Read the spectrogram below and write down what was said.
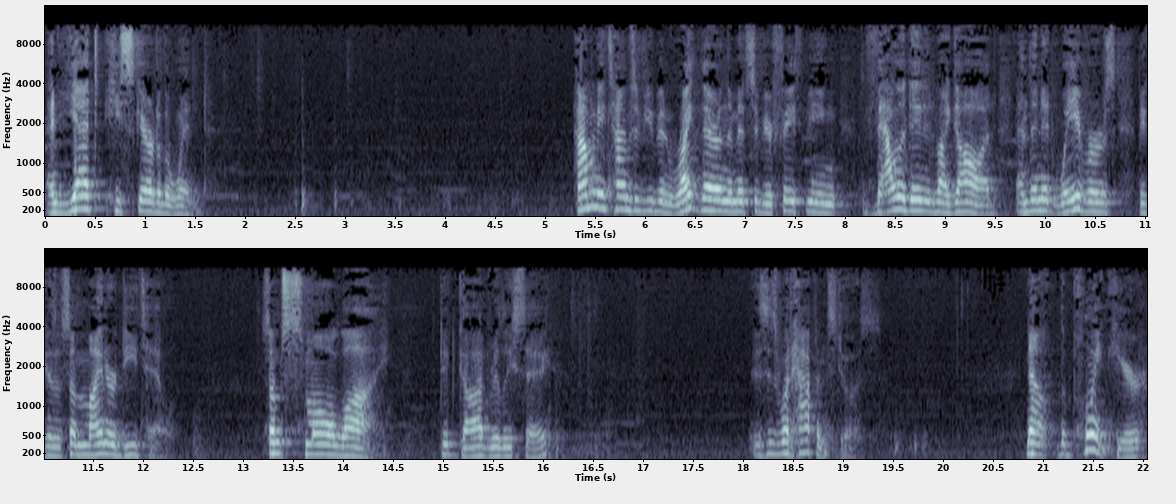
and yet he's scared of the wind. How many times have you been right there in the midst of your faith being validated by God, and then it wavers because of some minor detail, some small lie? Did God really say? This is what happens to us. Now, the point here,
